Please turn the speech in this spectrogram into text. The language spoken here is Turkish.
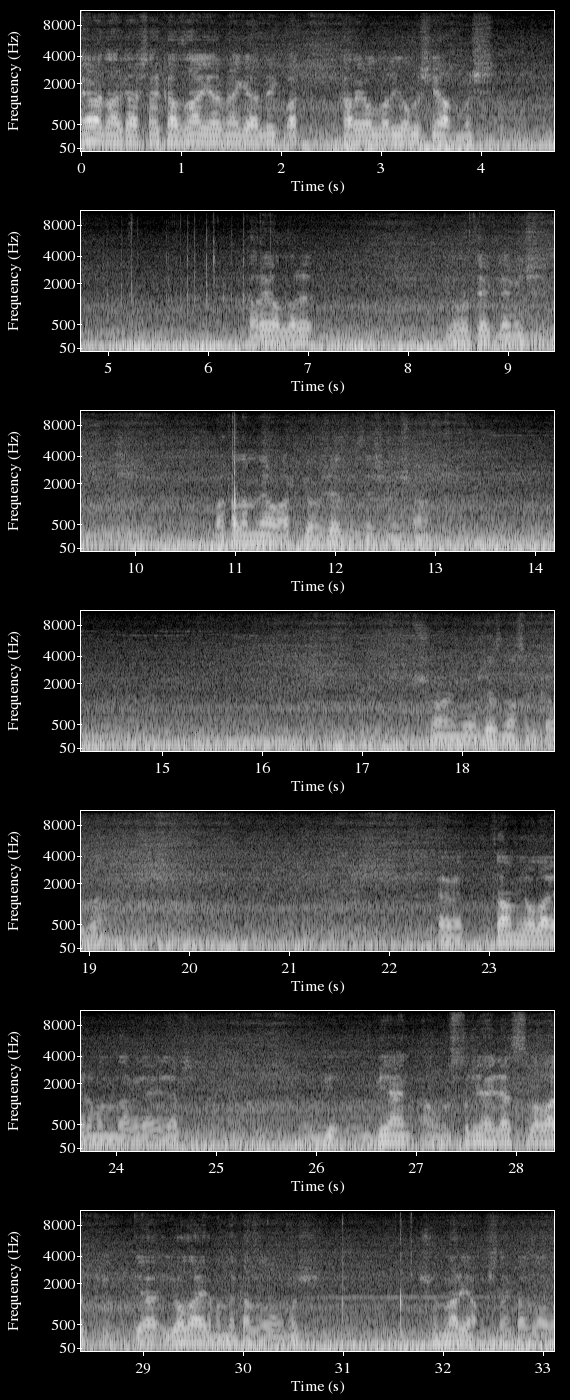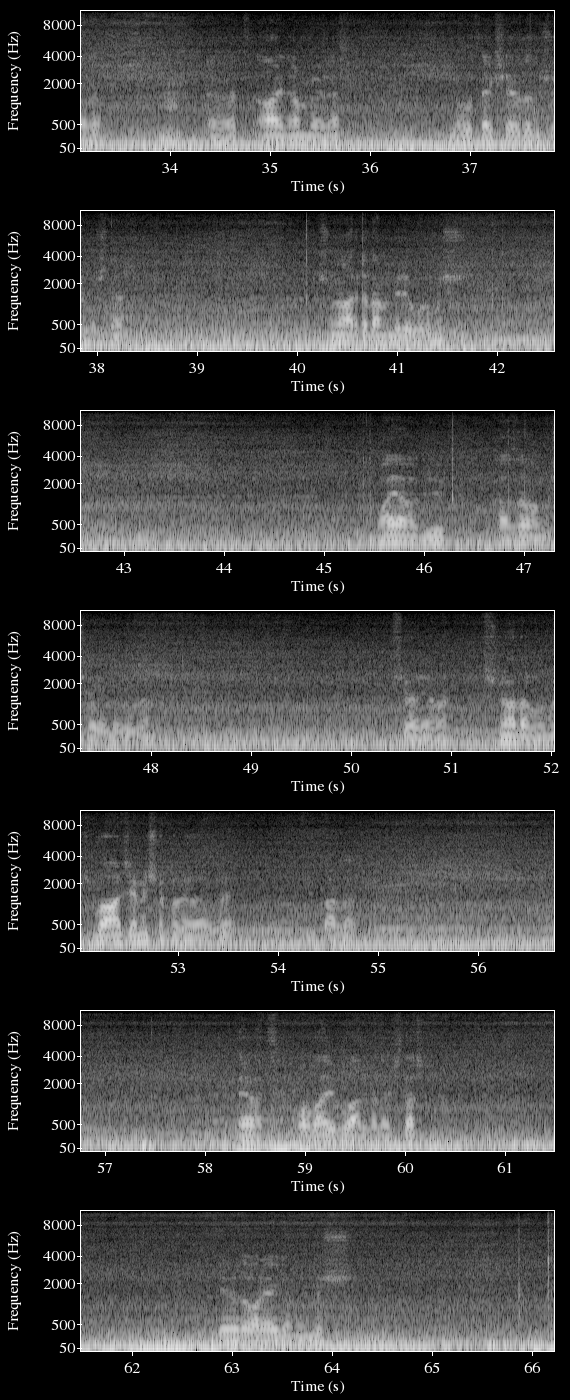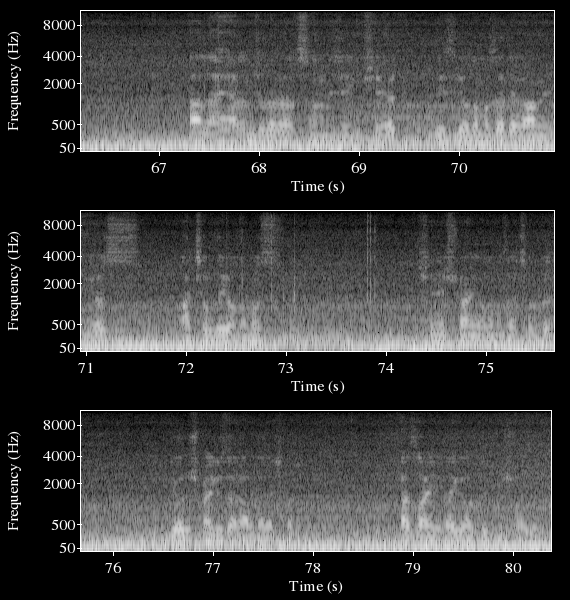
Evet arkadaşlar kaza yerine geldik. Bak karayolları yolu şey yapmış. Karayolları yolu teklemiş. Bakalım ne var göreceğiz biz de şimdi şu an. Şu an göreceğiz nasıl bir kaza. Evet tam yol ayrımında bileyler. Vi- Viyen Avusturya ile Slovakya yol ayrımında kaza olmuş. Şunlar yapmışlar kazaları. Evet, aynen böyle. Yolu tek şeride düşürmüşler. Şunu arkadan biri vurmuş. Bayağı büyük kaza olmuş herhalde burada. Şöyle bak, şuna da vurmuş. Bu acemi şoförü herhalde. Yukarıda Evet, olay bu arkadaşlar. Biri de oraya gömülmüş. Allah yardımcılar olsun diyecek bir şey yok. Biz yolumuza devam ediyoruz. Açıldı yolumuz. Şimdi şu an yolumuz açıldı. Görüşmek üzere arkadaşlar. Kazayı da gördükmüş olduk.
